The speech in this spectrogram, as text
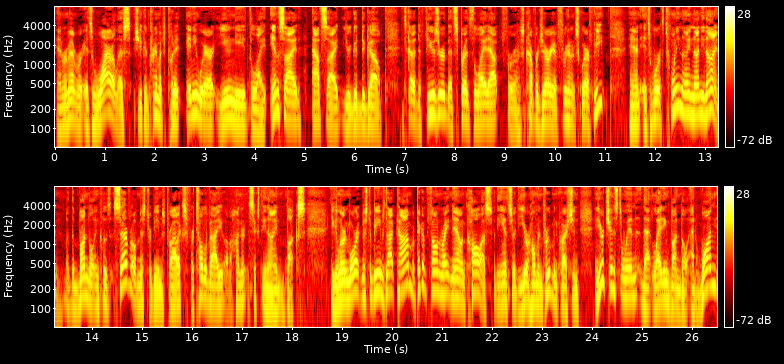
And remember, it's wireless, so you can pretty much put it anywhere you need the light. Inside, outside, you're good to go. It's got a diffuser that spreads the light out for a coverage area of 300 square feet, and it's worth $29.99. But the bundle includes several of Mr. Beam's products for a total value of 169 bucks. You can learn more at MrBeams.com or pick up the phone right now and call us for the answer to your home improvement question and your chance to win that lighting bundle at 1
